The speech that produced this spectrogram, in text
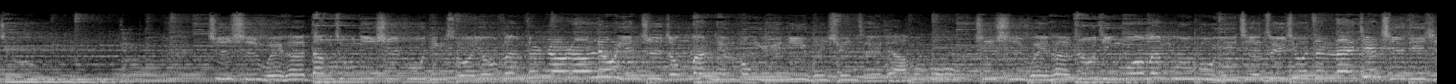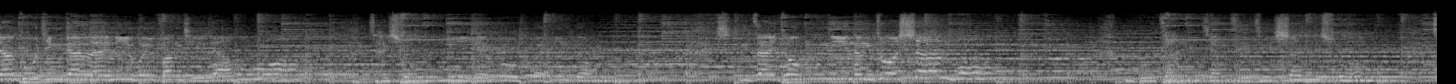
中。只是为何当初你是不听所有纷纷扰扰流言之中，漫天风雨你会选择了我？只是为何如今我们不顾一切追求，怎奈坚持底下苦尽甘来，你会放弃了我？再说你也不会懂，心再痛你能做什么？再将自己深锁，错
